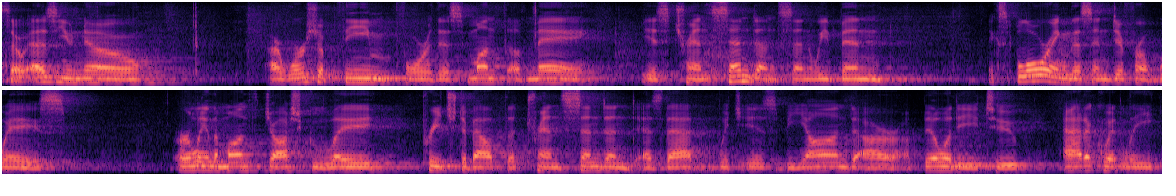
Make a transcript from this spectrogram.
So, as you know, our worship theme for this month of May is transcendence, and we've been exploring this in different ways. Early in the month, Josh Goulet preached about the transcendent as that which is beyond our ability to adequately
